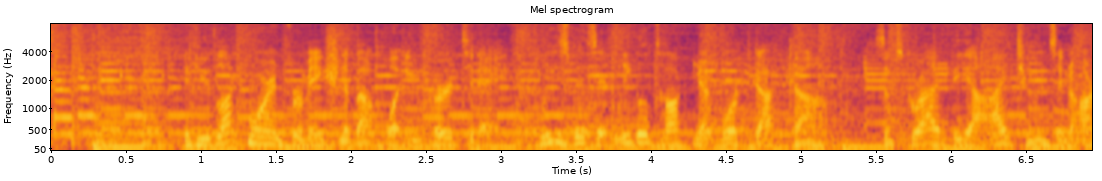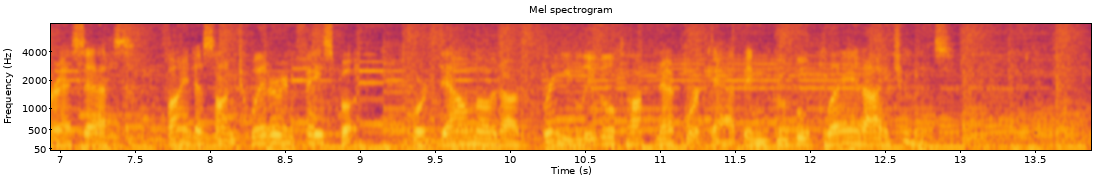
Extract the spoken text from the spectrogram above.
If you'd like more information about what you've heard today, please visit LegalTalkNetwork.com. Subscribe via iTunes and RSS. Find us on Twitter and Facebook, or download our free Legal Talk Network app in Google Play and iTunes.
